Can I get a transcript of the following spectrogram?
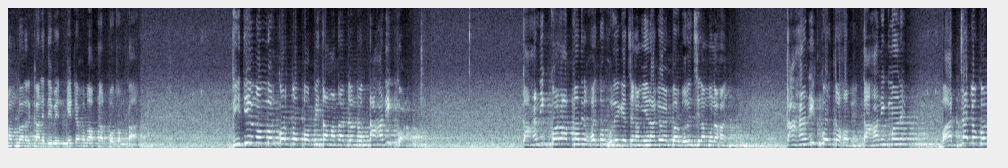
সন্তানের কানে দিবেন, এটা হলো আপনার প্রথম কাজ। দ্বিতীয় নম্বর কর্তব্য পিতা মাতার জন্য তাহানিক করা। তাহানিক করা আপনাদের হয়তো ভুলে গেছেন, আমি এর আগেও একবার বলেছিলাম মনে হয়। তাহানিক করতে হবে। তাহানিক মানে বাচ্চা যখন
